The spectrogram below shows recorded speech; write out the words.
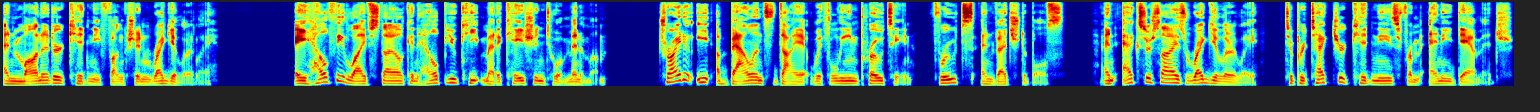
and monitor kidney function regularly. A healthy lifestyle can help you keep medication to a minimum. Try to eat a balanced diet with lean protein, fruits, and vegetables, and exercise regularly to protect your kidneys from any damage.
